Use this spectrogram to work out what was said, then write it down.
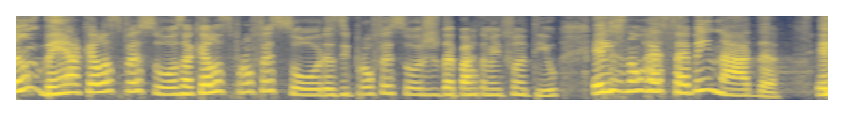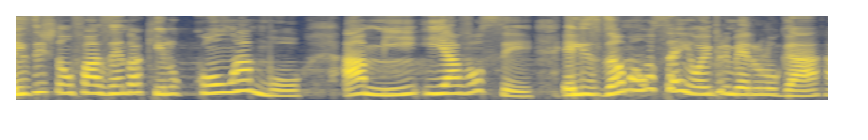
também aquelas pessoas, aquelas professoras e professores do departamento infantil, eles não recebem nada. Eles estão fazendo aquilo com amor a mim e a você. Eles amam o Senhor em primeiro lugar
